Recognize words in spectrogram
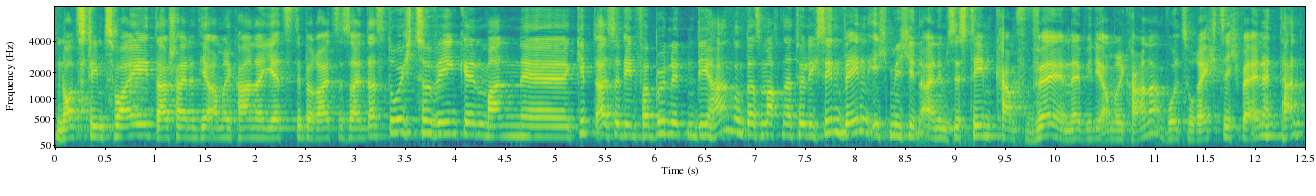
Nord Stream 2, da scheinen die Amerikaner jetzt bereit zu sein, das durchzuwinken. Man äh, gibt also den Verbündeten die Hand und das macht natürlich Sinn, wenn ich mich in einem Systemkampf wähne, wie die Amerikaner, wohl zu Recht sich wähnen, dann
